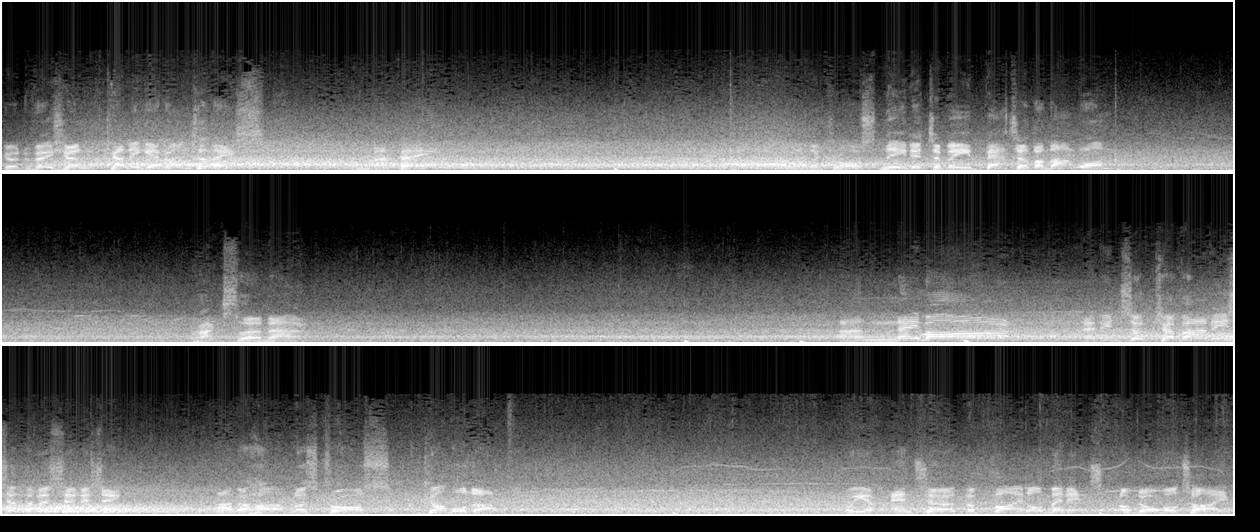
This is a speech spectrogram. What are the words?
Good vision. Can he get onto this? Mbappe. Needed to be better than that one. Draxler now. And Neymar. Edinson Cavani's in the vicinity. And a harmless cross gobbled up. We have entered the final minute of normal time.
